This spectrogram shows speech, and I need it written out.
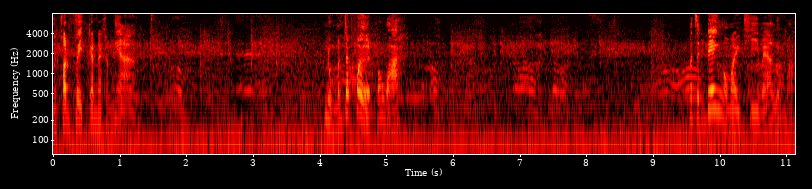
มันคอนฟ lict กันนะครับเนี่ยหลุมมันจะเปิดปะวะ มันจะเด้งออกมาอีกทีไหมอะหลุมมัน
